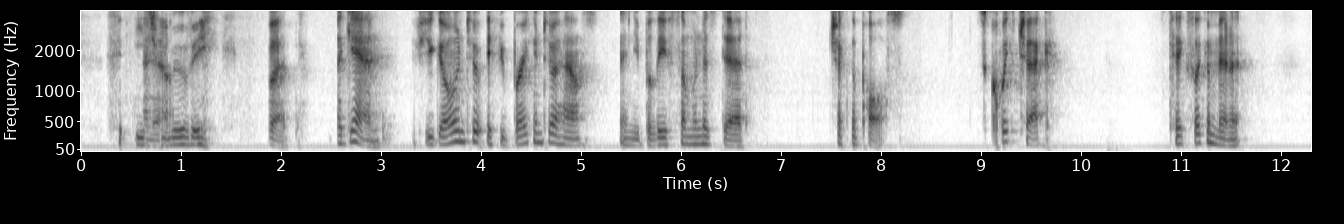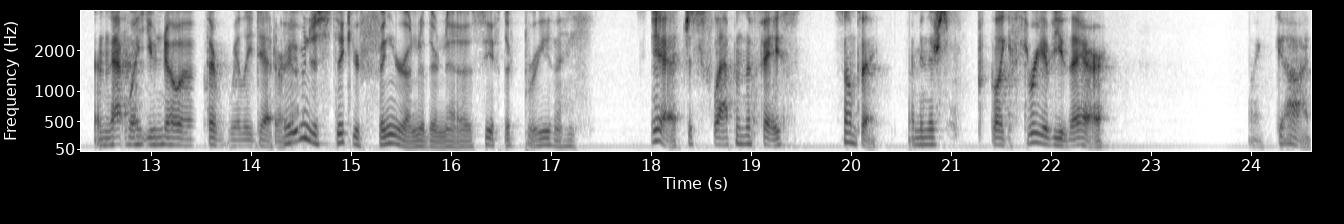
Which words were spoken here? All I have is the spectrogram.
each movie. But again, if you go into if you break into a house and you believe someone is dead, check the pulse. It's a quick check. It takes like a minute, and that way you know if they're really dead or Or not. even just stick your finger under their nose, see if they're breathing. Yeah, just slap in the face. Something. I mean, there's like three of you there. My God,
